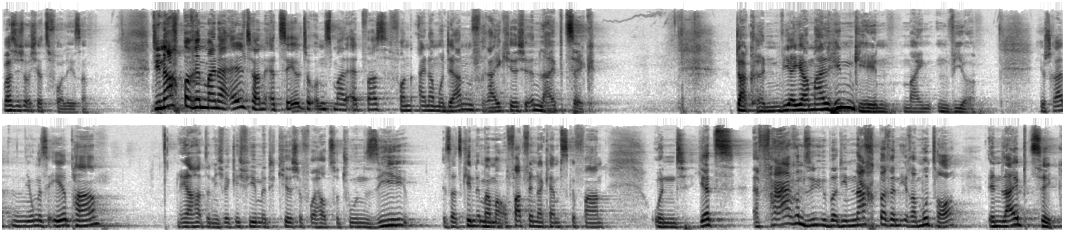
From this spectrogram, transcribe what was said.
was ich euch jetzt vorlese. Die Nachbarin meiner Eltern erzählte uns mal etwas von einer modernen Freikirche in Leipzig. Da können wir ja mal hingehen, meinten wir. Hier schreibt ein junges Ehepaar, er hatte nicht wirklich viel mit Kirche vorher zu tun. Sie ist als Kind immer mal auf Pfadfindercamps gefahren und jetzt erfahren sie über die Nachbarin ihrer Mutter in Leipzig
